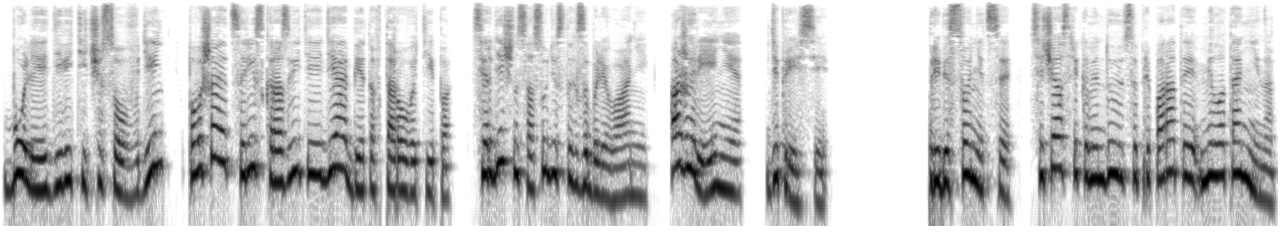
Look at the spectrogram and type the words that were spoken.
более 9 часов в день, повышается риск развития диабета второго типа, сердечно-сосудистых заболеваний, ожирения, депрессии. При бессоннице сейчас рекомендуются препараты мелатонина,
